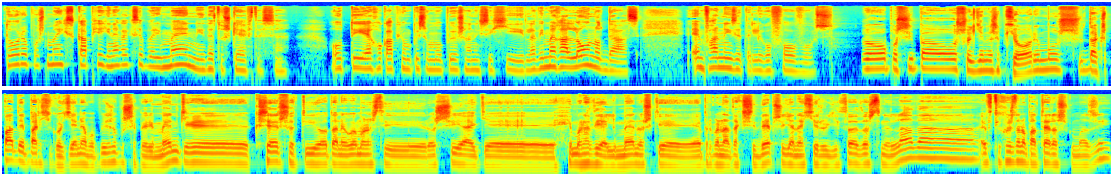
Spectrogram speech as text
Τώρα, πώ με έχεις κάποια γυναίκα και σε περιμένει, δεν το σκέφτεσαι. Ότι έχω κάποιον πίσω μου ο οποίος ανησυχεί. Δηλαδή, μεγαλώνοντας, εμφανίζεται λίγο φόβος. Όπως είπα, όσο γίνεσαι πιο όριμος, εντάξει, πάντα υπάρχει οικογένεια από πίσω που σε περιμένει και ξέρεις ότι όταν εγώ ήμουν στη Ρωσία και ήμουν διαλυμένο και έπρεπε να ταξιδέψω για να χειρουργηθώ εδώ στην Ελλάδα, ευτυχώς ήταν ο πατέρας μου μαζί.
